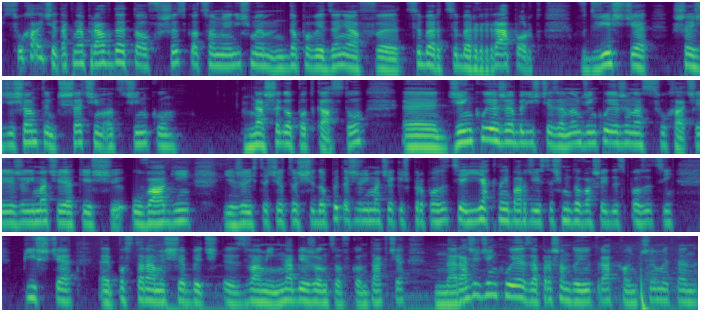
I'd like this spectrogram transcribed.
słuchajcie, tak naprawdę to wszystko, co mieliśmy do powiedzenia w Cyber Cyber Raport w 263 odcinku naszego podcastu. E, dziękuję, że byliście ze mną, dziękuję, że nas słuchacie. Jeżeli macie jakieś uwagi, jeżeli chcecie o coś się dopytać, jeżeli macie jakieś propozycje, jak najbardziej jesteśmy do Waszej dyspozycji. Piszcie, e, postaramy się być z Wami na bieżąco w kontakcie. Na razie dziękuję, zapraszam do jutra, kończymy ten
